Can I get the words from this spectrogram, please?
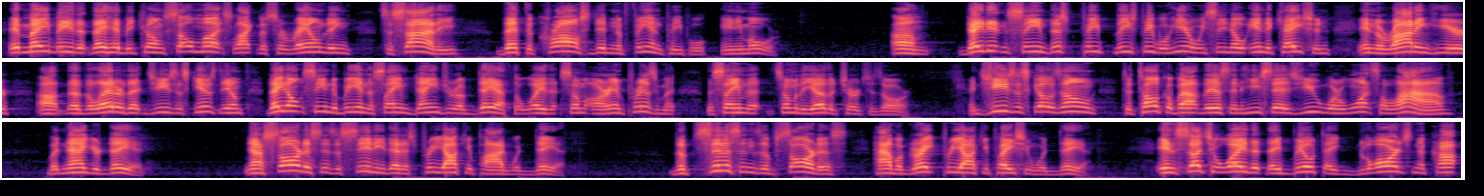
It may be that they had become so much like the surrounding society that the cross didn't offend people anymore. Um, they didn't seem this peop, these people here. We see no indication in the writing here, uh, the, the letter that Jesus gives them. They don't seem to be in the same danger of death the way that some are imprisonment, the same that some of the other churches are. And Jesus goes on to talk about this, and he says, You were once alive, but now you're dead. Now, Sardis is a city that is preoccupied with death. The citizens of Sardis have a great preoccupation with death in such a way that they built a large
